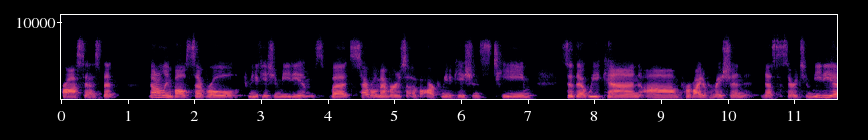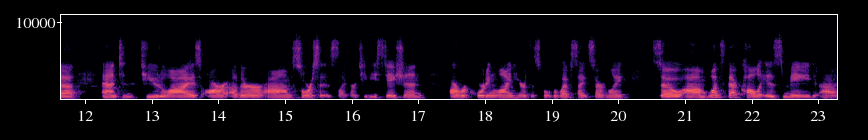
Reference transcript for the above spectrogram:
process that not only involves several communication mediums, but several members of our communications team so that we can um, provide information necessary to media and to, to utilize our other um, sources like our TV station, our recording line here at the school, the website certainly. So um, once that call is made uh,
